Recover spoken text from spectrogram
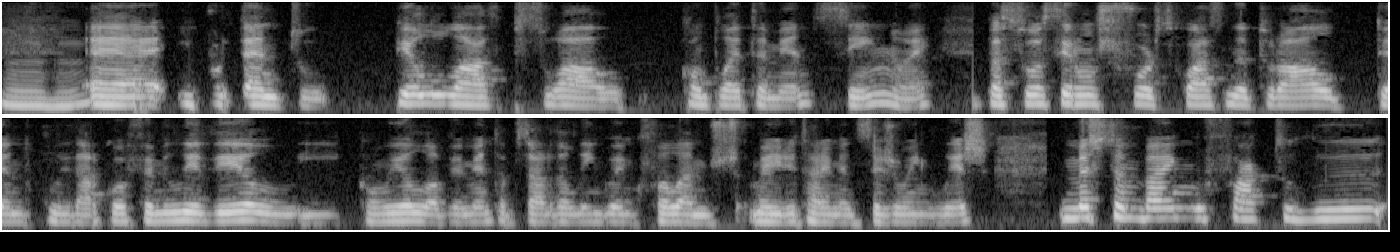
Uhum. Uh, e, portanto, pelo lado pessoal, completamente, sim, não é? Passou a ser um esforço quase natural, tendo que lidar com a família dele e com ele, obviamente, apesar da língua em que falamos maioritariamente seja o inglês, mas também o facto de,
